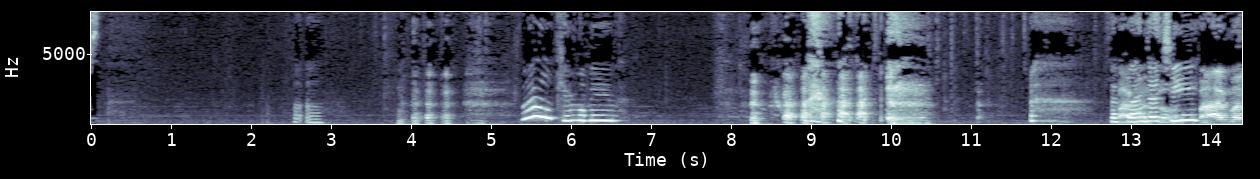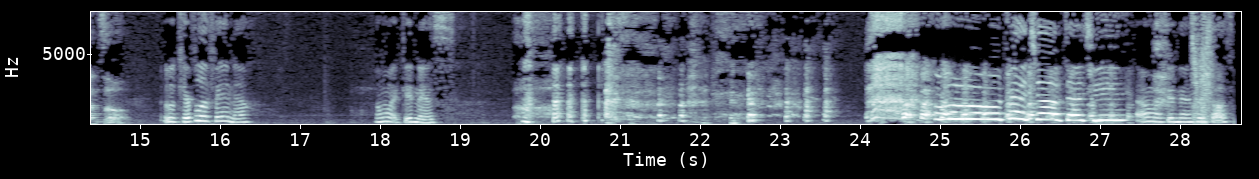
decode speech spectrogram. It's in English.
Whoops. Uh oh. Woo! Careful, babe. Is that fun, Dutchie? Five months old. Ooh, careful of the fan now. Oh my goodness. oh, good job, Dutchie. Oh my goodness, that's awesome.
